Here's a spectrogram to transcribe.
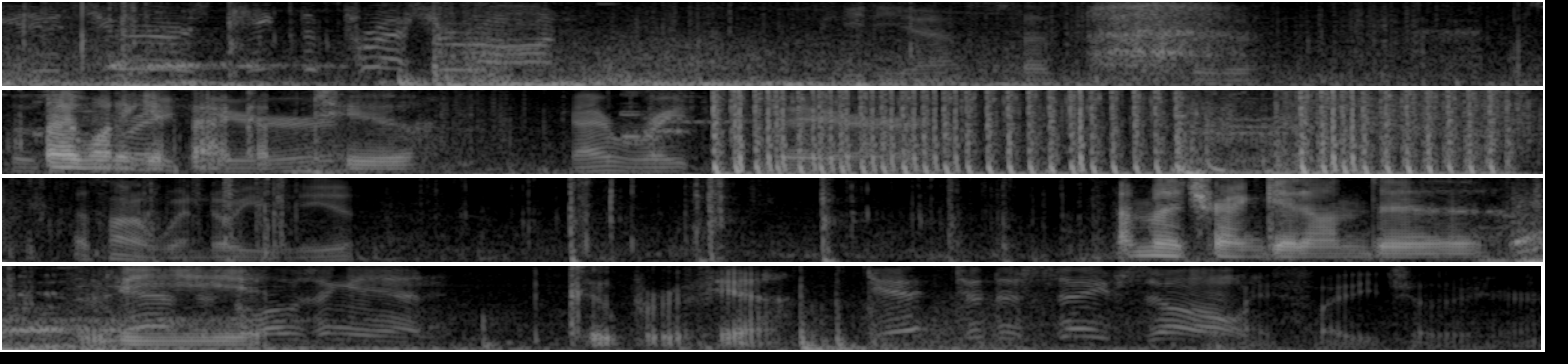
Lead is yours. Keep the pressure on. PDF set for the. So I want two to get back here, up too. Guy right there. That's not a window, you idiot. I'm gonna try and get onto Gas the closing in. coop roof, yeah. Get to the safe zone. might fight each other here.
